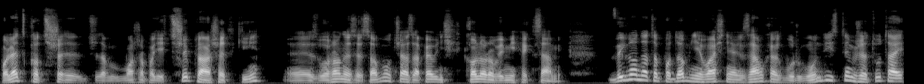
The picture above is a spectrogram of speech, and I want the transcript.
poletko, trzy, czy tam można powiedzieć trzy planszetki e, złożone ze sobą trzeba zapełnić kolorowymi heksami. Wygląda to podobnie właśnie jak w zamkach Burgundii, z tym, że tutaj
